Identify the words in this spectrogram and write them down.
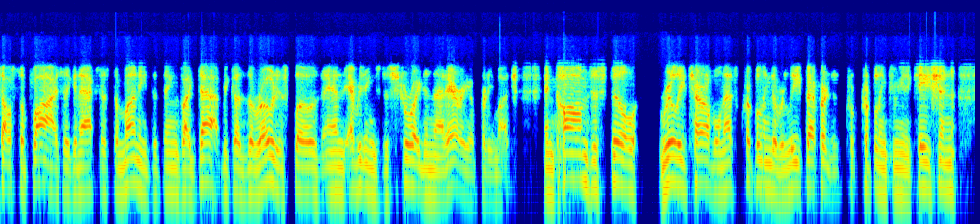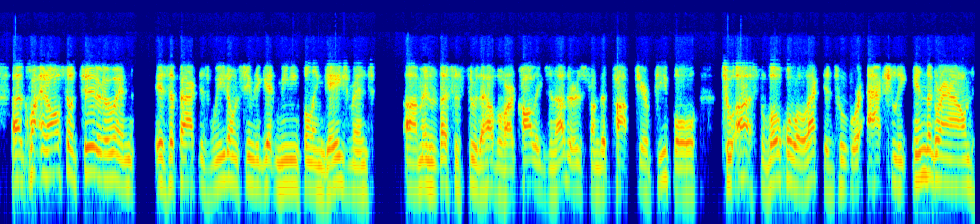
sell supplies, so they can access the money to things like that because the road is closed and everything's destroyed in that area pretty much. And comms is still really terrible, and that's crippling the relief effort, crippling communication, uh, and also too, and is the fact is we don't seem to get meaningful engagement um, unless it's through the help of our colleagues and others from the top tier people to us, the local electeds who were actually in the ground,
